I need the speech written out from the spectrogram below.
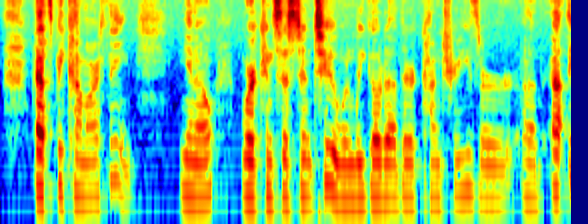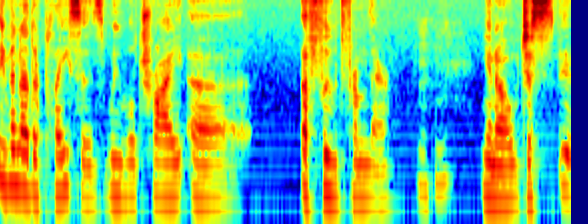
that's become our thing you know we're consistent too when we go to other countries or uh, uh, even other places we will try uh, a food from there Mhm. you know just it,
